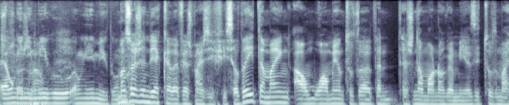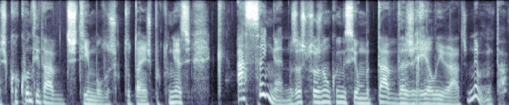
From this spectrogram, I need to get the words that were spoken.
é um, não. inimigo, é um inimigo do amor. Mas hoje em dia é cada vez mais difícil. Daí também há um aumento da- da- das não monogamias e tudo mais. Com a quantidade de estímulos que tu tens, porque conheces que há 100 anos as pessoas não conheciam metade das realidades, nem metade,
